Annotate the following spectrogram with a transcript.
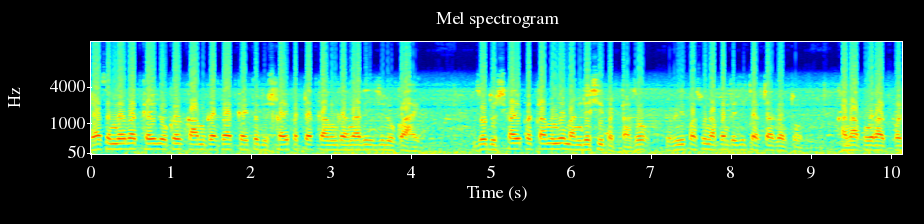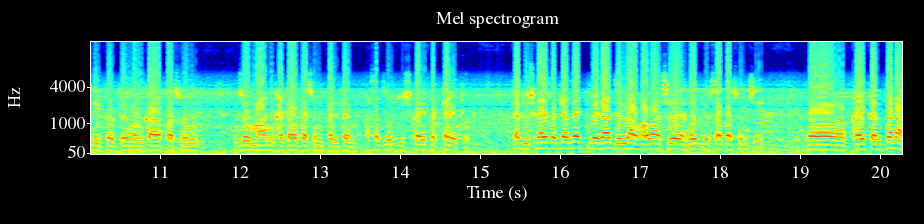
या संदर्भात काही लोक काम करतात काही तर दुष्काळी पट्ट्यात काम करणारी जी लोक आहेत. जो दुष्काळी पट्टा म्हणजे मानदेशी पट्टा जो पूर्वीपासून आपण त्याची चर्चा करतो. खानापूर आटपाडी कवटेमंकाळपासून जो मान खटावपासून पलटण असा जो दुष्काळी पट्टा येतो. त्या दुष्काळी पट्ट्याचा एक वेगळा जिल्हा व्हावा अशी अनेक दिवसापासूनची काही कल्पना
